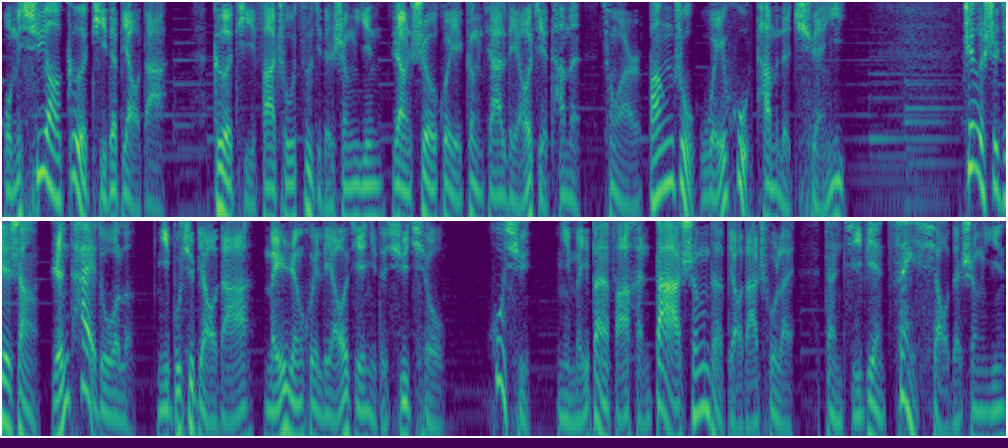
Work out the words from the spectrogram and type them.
我们需要个体的表达，个体发出自己的声音，让社会更加了解他们，从而帮助维护他们的权益。这个世界上人太多了，你不去表达，没人会了解你的需求。或许你没办法很大声的表达出来，但即便再小的声音，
